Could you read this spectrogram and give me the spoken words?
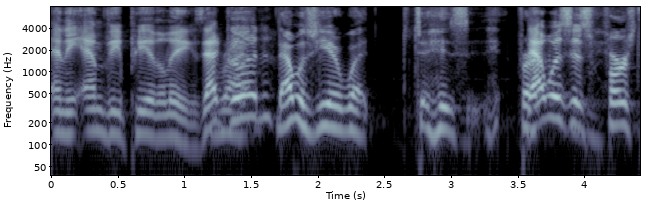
and the MVP of the league. Is that Right. good? That was year what? To his. For, That was his first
